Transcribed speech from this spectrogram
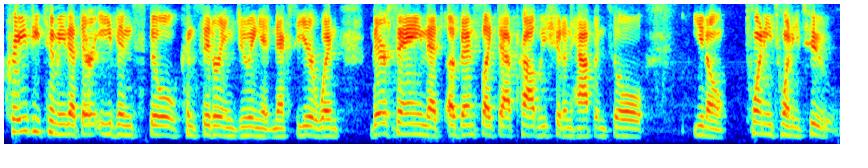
crazy to me that they're even still considering doing it next year when they're saying that events like that probably shouldn't happen till you know 2022.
